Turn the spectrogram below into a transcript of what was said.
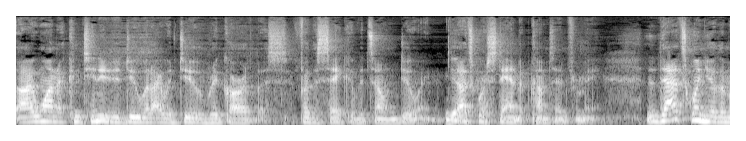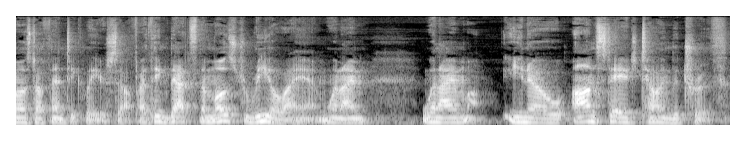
I want to continue to do what I would do regardless for the sake of its own doing. That's where stand up comes in for me. That's when you're the most authentically yourself. I think that's the most real I am when I'm, when I'm, you know, on stage telling the truth.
